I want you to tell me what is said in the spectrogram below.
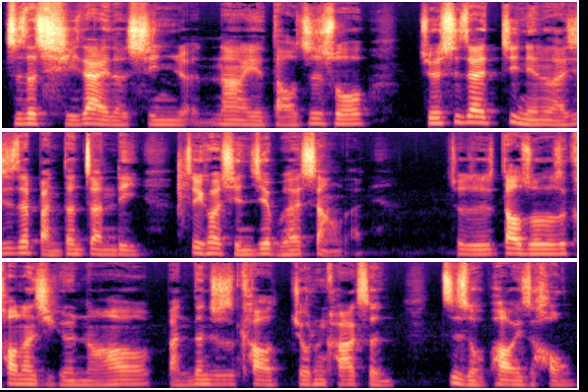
值得期待的新人，那也导致说爵士在近年来其实，在板凳战力这一块衔接不太上来，就是到时候都是靠那几个人，然后板凳就是靠 Jordan Clarkson 自走炮一直轰，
